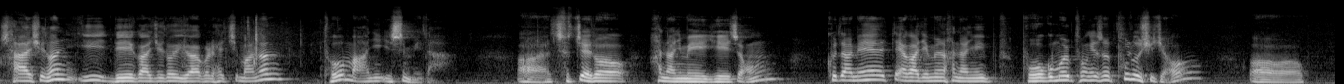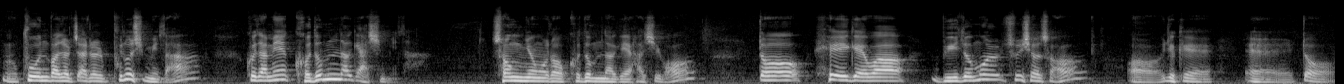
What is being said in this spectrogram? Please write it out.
사실은 이 네 가지로 요약을 했지만은 더 많이 있습니다. 아, 첫째로 하나님의 예정, 그 다음에 때가 되면 하나님이 복음을 통해서 부르시죠. 어, 구원받을 자를 부르십니다. 그 다음에 거듭나게 하십니다. 성령으로 거듭나게 하시고 또 회개와 믿음을 주셔서 어, 이렇게 에, 또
